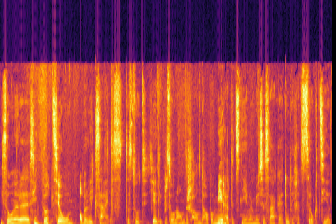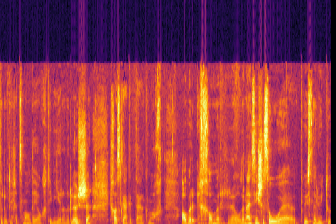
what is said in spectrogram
in so einer Situation. Aber wie gesagt, das, das tut jede Person anders handhaben. Mir hat jetzt niemand müssen sagen, du dich jetzt zurückziehen oder du dich jetzt mal deaktivieren oder löschen. Ich habe das Gegenteil gemacht. Aber ich kann mir, oder nein, es ist so, äh, gewissen Leuten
